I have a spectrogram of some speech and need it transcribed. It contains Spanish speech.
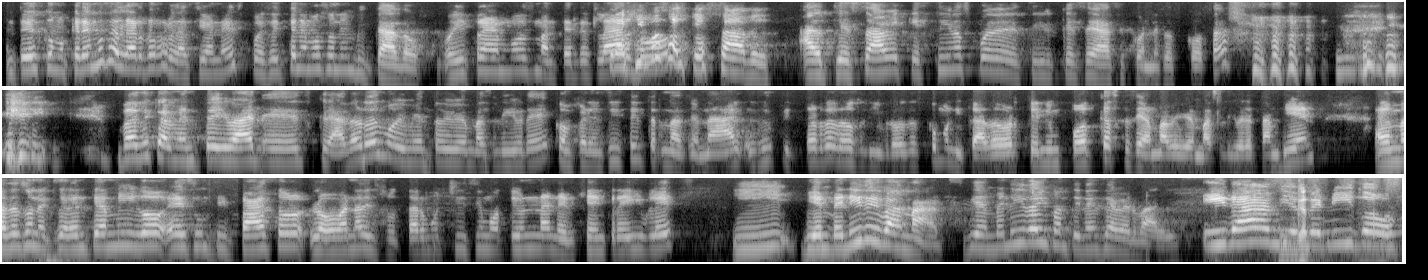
entonces, como queremos hablar de relaciones, pues hoy tenemos un invitado. Hoy traemos manteles largos. Trajimos al que sabe. Al que sabe que sí nos puede decir qué se hace con esas cosas. y básicamente, Iván es creador del movimiento Vive Más Libre, conferencista internacional, es escritor de dos libros, es comunicador, tiene un podcast que se llama Vive Más Libre también. Además es un excelente amigo, es un tipazo, lo van a disfrutar muchísimo, tiene una energía increíble y bienvenido, Iván Marx. Bienvenido a Incontinencia Verbal. Iván, bienvenido.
